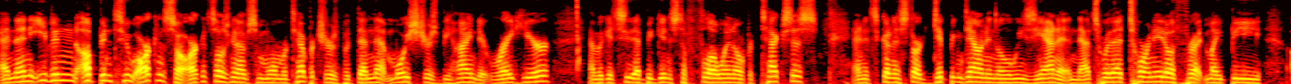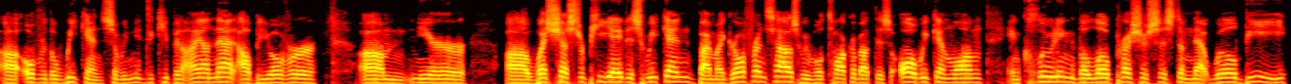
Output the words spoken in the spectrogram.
And then even up into Arkansas. Arkansas is going to have some warmer temperatures, but then that moisture is behind it right here. And we can see that begins to flow in over Texas. And it's going to start dipping down into Louisiana. And that's where that tornado threat might be uh, over the weekend. So we need to keep an eye on that. I'll be over um, near uh, West Chester, PA this weekend by my girlfriend's house. We will talk about this all weekend long, including the low pressure system that will be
